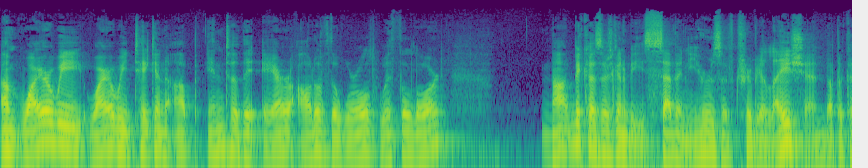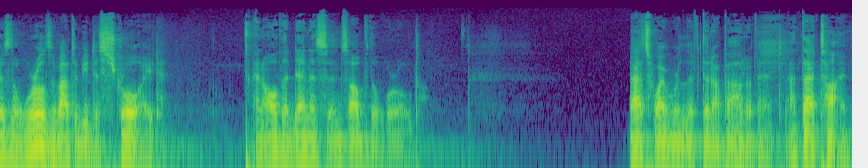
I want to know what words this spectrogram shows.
Um, why, are we, why are we taken up into the air out of the world with the Lord? Not because there's going to be seven years of tribulation, but because the world's about to be destroyed and all the denizens of the world. That's why we're lifted up out of it at that time.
